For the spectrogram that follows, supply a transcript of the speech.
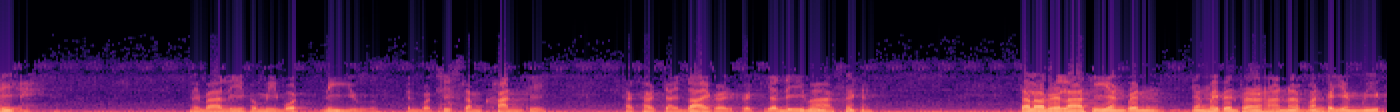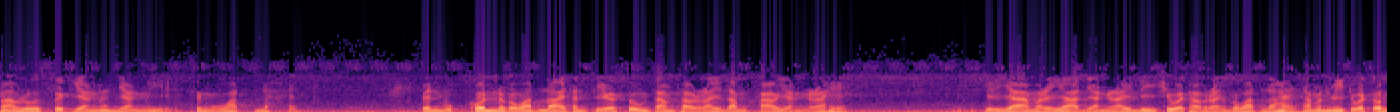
นี้ ในบาลีก็มีบทนี้อยู่ เป็นบทที่สำคัญที่ถ้าเข้าใจได้ก็ก็จะดีมากตลอดเวลาที่ยังเป็น ยังไม่เป็นพระอรหันต์มันก็ยังมีความรู้สึกอย่างนั้นอย่างนี้ ซึ่งวัดได้ เป็นบุคคลแล้วก็วัดได้ทันทีว่าสูงต่ำเท่าไรดำขาวอย่างไร กิริยามารยาทอย่างไรดีชั่วเท่าไรก็วัดได้ ถ้ามันมีตัวตน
